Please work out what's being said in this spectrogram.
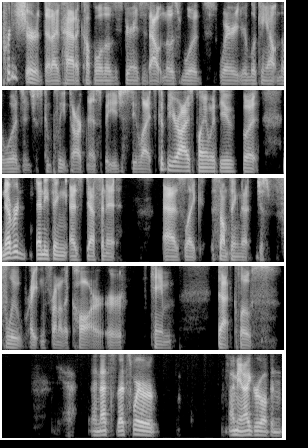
pretty sure that i've had a couple of those experiences out in those woods where you're looking out in the woods and just complete darkness but you just see lights could be your eyes playing with you but never anything as definite as like something that just flew right in front of the car or came that close Yeah. and that's that's where i mean i grew up in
